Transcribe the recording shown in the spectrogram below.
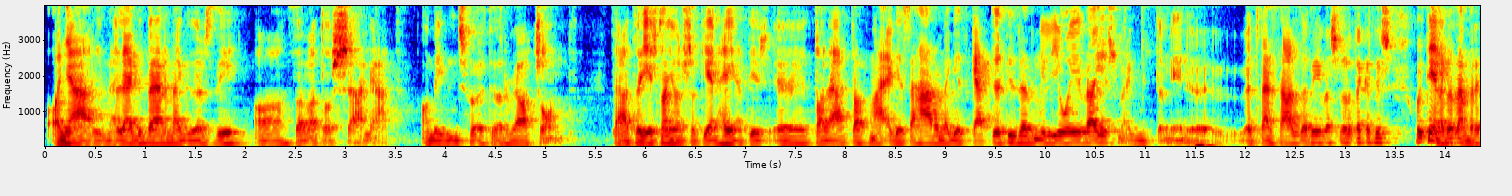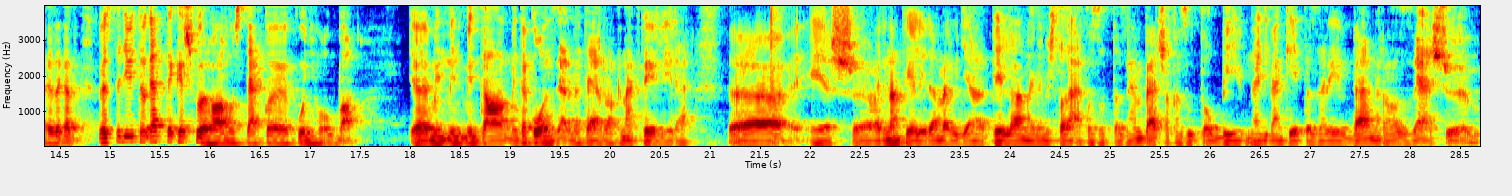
a nyári melegben megőrzi a szavatosságát amíg nincs föltörve a csont. Tehát, hogy és nagyon sok ilyen helyet is ö, találtak már egészen 3,2 millió éve is, meg mit tudom én, 50 százer éves leleteket is, hogy tényleg az emberek ezeket összegyűjtögették és fölhalmozták kunyhókba mint, mint, mint, a, mint a konzervet elraknák télire. És, vagy nem télire, mert ugye téllel meg nem is találkozott az ember, csak az utóbbi 42 ezer évben, mert az az első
